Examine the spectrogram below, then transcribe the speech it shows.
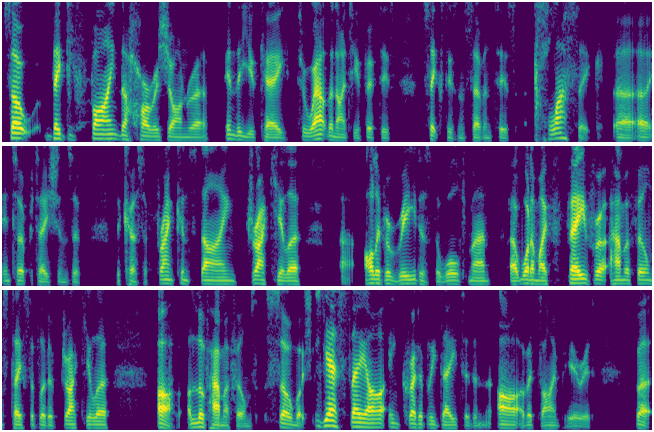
So they defined the horror genre in the UK throughout the 1950s 60s and 70s, classic uh, uh, interpretations of The Curse of Frankenstein, Dracula, uh, Oliver Reed as the Wolfman. Uh, one of my favorite Hammer films, Taste the Blood of Dracula. Oh, I love Hammer films so much. Yes, they are incredibly dated and are of a time period, but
